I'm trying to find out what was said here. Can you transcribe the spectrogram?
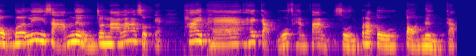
ล่มเบอร์ลี่ 3-1 จนมาล่าสุดเนี่ยพ่ายแพ้ให้กับวูฟแฮมตัน0ประตูต่อ1ครับ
